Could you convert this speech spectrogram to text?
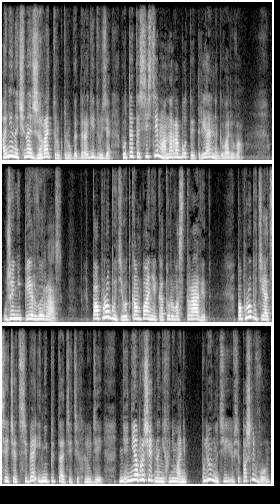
Они начинают жрать друг друга, дорогие друзья. Вот эта система, она работает, реально говорю вам. Уже не первый раз. Попробуйте, вот компания, которая вас травит, попробуйте отсечь от себя и не питать этих людей. Не, не обращать на них внимания, плюнуть и все, пошли вон.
